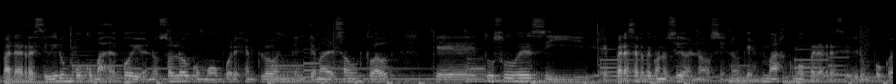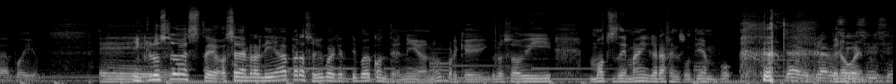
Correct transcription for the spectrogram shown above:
para recibir un poco más de apoyo, no solo como por ejemplo en el tema de SoundCloud, que tú subes y es para hacerte conocido, no, sino que es más como para recibir un poco de apoyo. Eh, incluso, este, o sea, en realidad para subir cualquier tipo de contenido, ¿no? Porque incluso vi mods de Minecraft en su tiempo. Claro, claro, Pero sí, sí, sí.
